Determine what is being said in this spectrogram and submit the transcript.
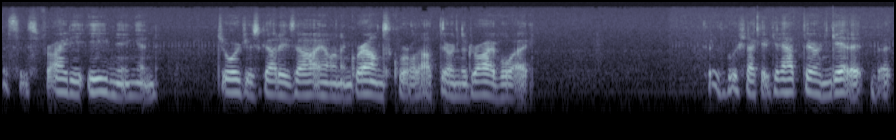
This is Friday evening and George has got his eye on a ground squirrel out there in the driveway. Says, wish I could get out there and get it, but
